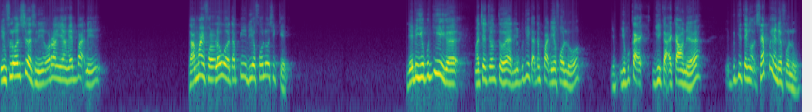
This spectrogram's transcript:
Influencers ni, orang yang hebat ni, ramai follower tapi dia follow sikit. Jadi you pergi ke, macam contoh kan, you pergi kat tempat dia follow, you, you buka pergi kat account dia, pergi tengok siapa yang dia follow.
